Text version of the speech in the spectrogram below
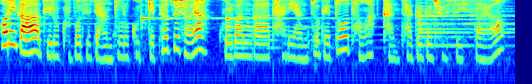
허리가 뒤로 굽어지지 않도록 곧게 펴주셔야 골반과 다리 안쪽에도 정확한 자극을 줄 수 있어요.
